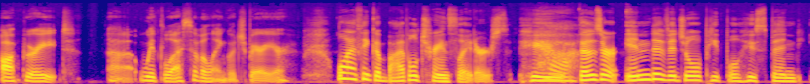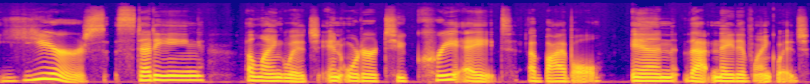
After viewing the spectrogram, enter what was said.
operate uh, with less of a language barrier. Well, I think of Bible translators who, Yeah. those are individual people who spend years studying a language in order to create a Bible in that native language.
